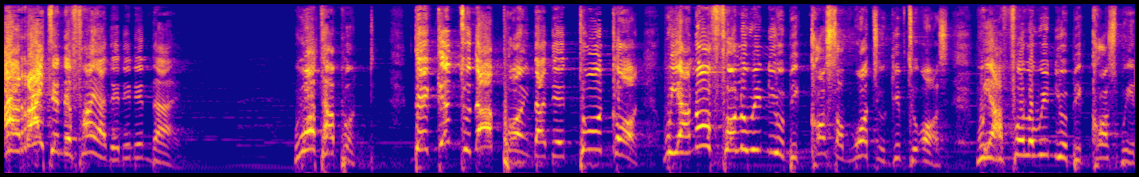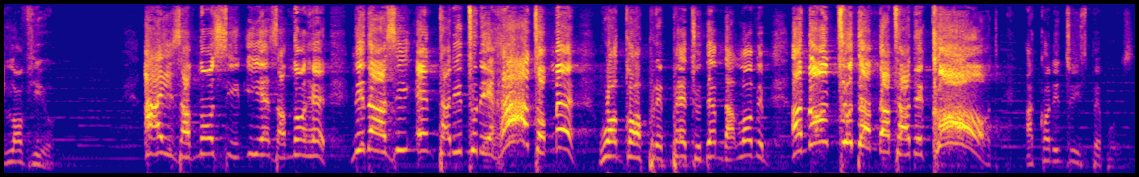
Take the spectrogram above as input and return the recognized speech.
And right in the fire, they didn't die. What happened? They came to that point that they told God, We are not following you because of what you give to us. We are following you because we love you. Eyes have not seen, ears have not heard, neither has he entered into the heart of men what God prepared to them that love him, and unto them that are the called according to his purpose.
